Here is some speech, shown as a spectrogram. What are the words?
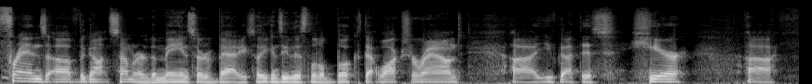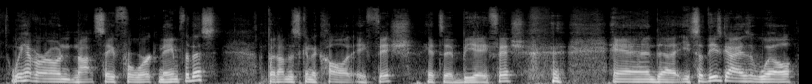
friends of the Gaunt Summoner, the main sort of baddie. So you can see this little book that walks around. Uh, you've got this here. Uh, we have our own not safe for work name for this, but I'm just going to call it a fish. It's a BA fish. and uh, so these guys will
